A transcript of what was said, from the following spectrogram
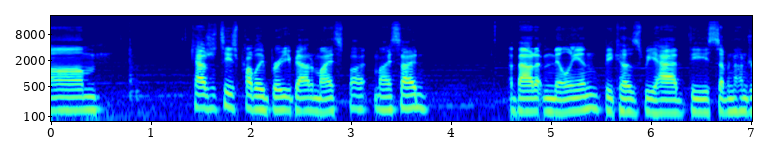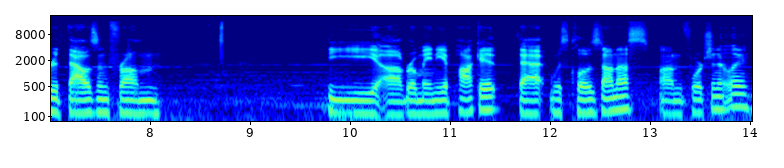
Um, casualties probably pretty bad on my spot, my side. About a million because we had the seven hundred thousand from the uh, Romania pocket that was closed on us, unfortunately.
